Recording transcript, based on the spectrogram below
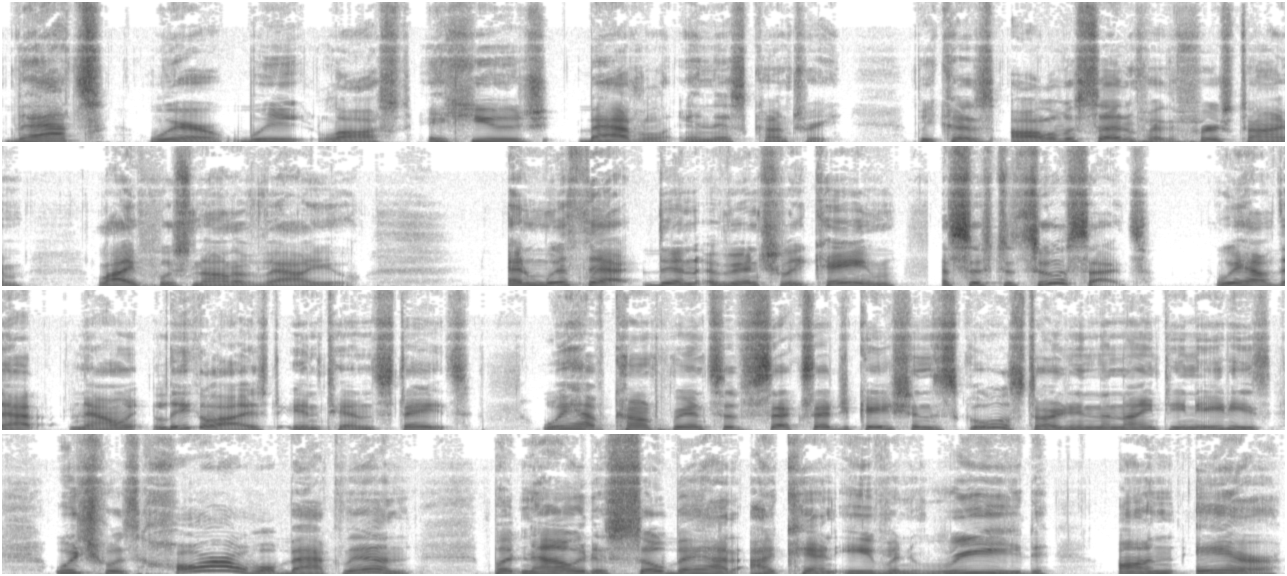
That's where we lost a huge battle in this country because all of a sudden, for the first time, life was not of value. And with that, then eventually came assisted suicides. We have that now legalized in 10 states. We have comprehensive sex education in schools starting in the 1980s, which was horrible back then. But now it is so bad, I can't even read on air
